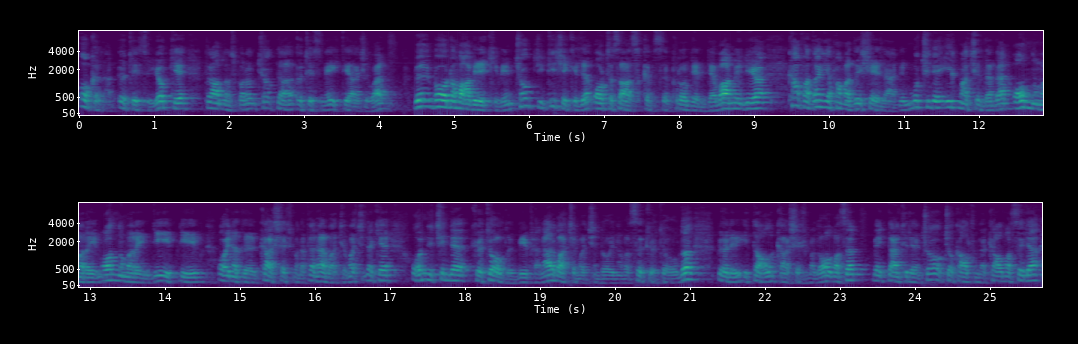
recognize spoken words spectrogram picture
O kadar. Ötesi yok ki Trabzonspor'un çok daha ötesine ihtiyacı var. Ve Bordo Mavi ekibin çok ciddi şekilde orta saha sıkıntısı problemi devam ediyor. Kafadan yapamadığı şeylerdi. Muçi'de ilk maçında ben 10 numarayım, 10 numarayım deyip deyip oynadığı karşılaşmada Fenerbahçe maçındaki onun içinde kötü oldu. Bir Fenerbahçe maçında oynaması kötü oldu. Böyle iddialı karşılaşmada olması beklentilerin çok çok altında kalmasıyla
